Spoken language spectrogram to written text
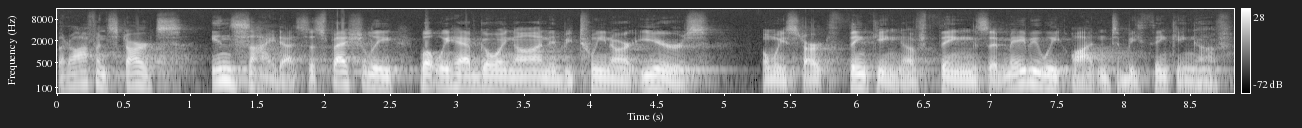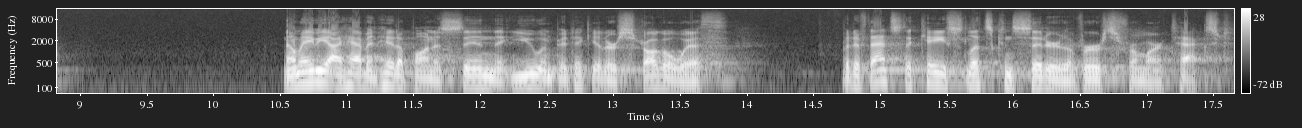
but often starts inside us, especially what we have going on in between our ears when we start thinking of things that maybe we oughtn't to be thinking of. Now, maybe I haven't hit upon a sin that you in particular struggle with, but if that's the case, let's consider the verse from our text.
